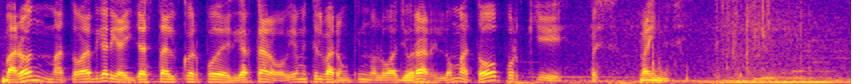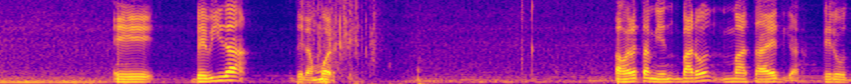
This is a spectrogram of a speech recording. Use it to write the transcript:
Varón mató a Edgar y ahí ya está el cuerpo de Edgar. Claro, obviamente el varón que no lo va a llorar. Él lo mató porque, pues, imagínense. Eh, bebida de la muerte. Ahora también Varón mata a Edgar, pero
